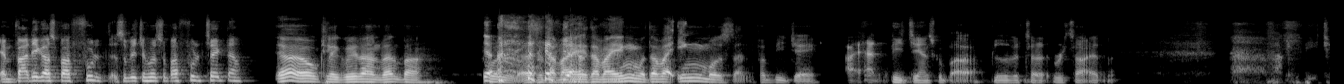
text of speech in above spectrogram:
Jamen, var det ikke også bare fuldt... Så vidt jeg husker, bare fuldt takedown? Jo, jo, Clay Guida, han vandt bare. Ja. Fuld, altså, der var, Ja. der, var ingen, der var ingen modstand for BJ. Ej, han, BJ, han skulle bare blive reti- retired. Man. Fucking BJ.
